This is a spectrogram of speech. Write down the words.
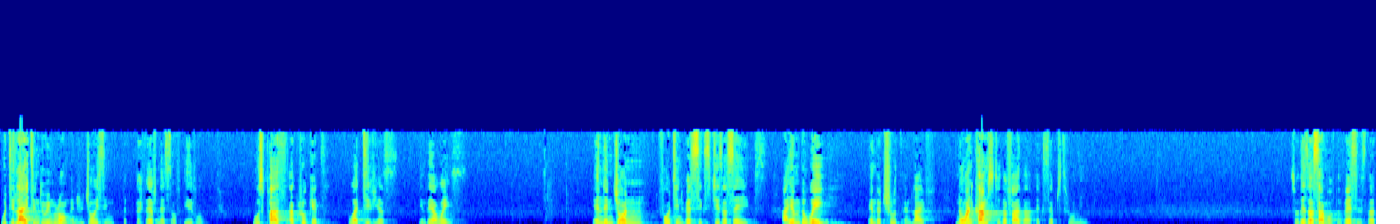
who delight in doing wrong and rejoice in the perverseness of evil, whose paths are crooked, who are devious in their ways. And in John 14, verse 6, Jesus says, I am the way and the truth and life. No one comes to the Father except through me. So these are some of the verses that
